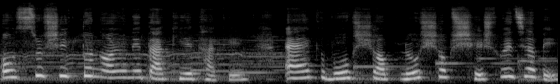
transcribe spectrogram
অশ্রুসিক্ত নয়নে তাকিয়ে থাকে। এক বুক স্বপ্ন সব শেষ হয়ে যাবে?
